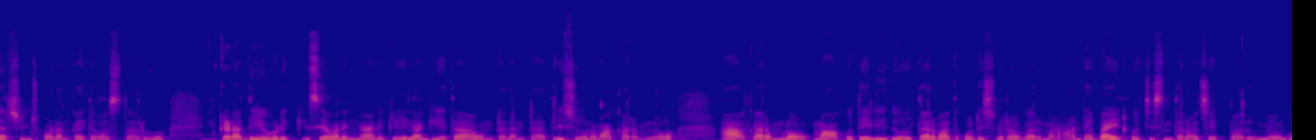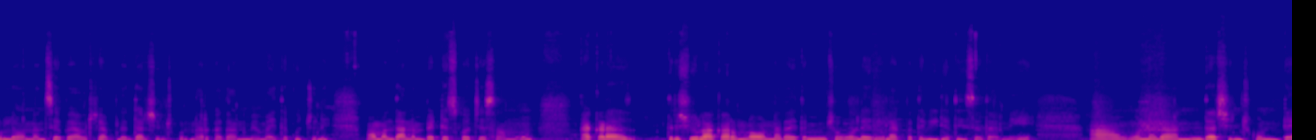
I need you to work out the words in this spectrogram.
దర్శించుకోవడానికి అయితే వస్తారు. ఇక్కడ దేవుడికి శివలింగానికి ఇలా గీత ఉంటుందంట త్రిశూలం ఆకారంలో. ఆ ఆకారంలో మాకు తెలీదు. తర్వాత కోటేశ్వరరావు గారు అంటే బయటకు వచ్చేసిన తర్వాత చెప్పారు. మేము గుళ్ళో ఉన్నంతసేపు ఎవరు చెప్పలేదు దర్శించుకుంటున్నారు కదా అని మేమైతే కూర్చుని మమ్మల్ని దండం పెట్టేసుకొచ్చేసాము. అక్కడ త్రిశూలాకారంలో ఉన్నదైతే మేము చూడలేదు లేకపోతే వీడియో తీసేదాన్ని. ఉన్నదాన్ని దర్శించుకుంటే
